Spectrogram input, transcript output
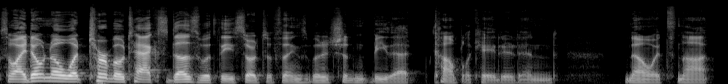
So I don't know what TurboTax does with these sorts of things, but it shouldn't be that complicated. And no, it's not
